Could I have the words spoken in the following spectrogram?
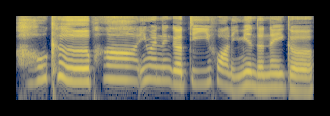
好可怕，因为那个第一话里面的那个。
